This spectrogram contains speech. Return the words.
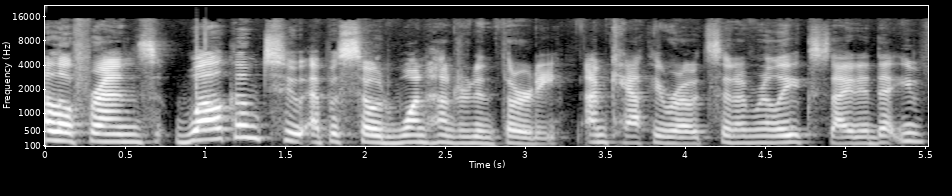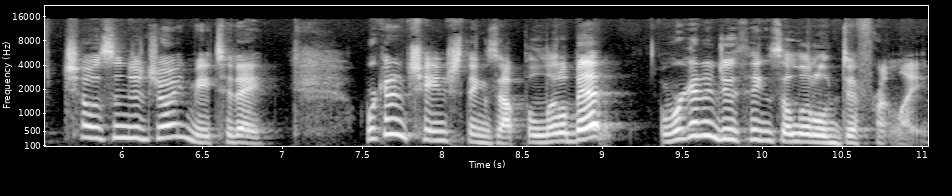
Hello, friends. Welcome to episode 130. I'm Kathy Rotz, and I'm really excited that you've chosen to join me today. We're going to change things up a little bit. We're going to do things a little differently.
